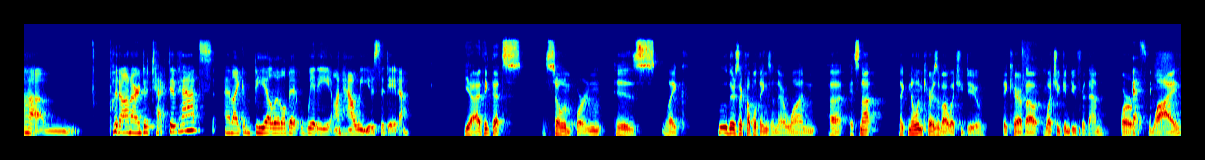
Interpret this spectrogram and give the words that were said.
um, put on our detective hats and like be a little bit witty on how we use the data. Yeah, I think that's so important. Is like, well, there's a couple things in there. One, uh, it's not like no one cares about what you do; they care about what you can do for them or yes. why.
